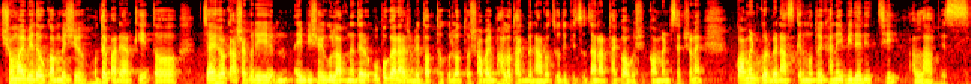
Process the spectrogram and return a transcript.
সময় ভেদেও কম বেশি হতে পারে আর কি। তো যাই হোক, আশা করি এই বিষয়গুলো আপনাদের উপকার আসবে তথ্যগুলো। তো সবাই ভালো থাকবেন। আরও যদি কিছু জানার থাকে, অবশ্যই কমেন্ট সেকশনে কমেন্ট করবেন। আজকের মতো এখানেই বিদায় নিচ্ছি। আল্লাহ হাফেজ।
